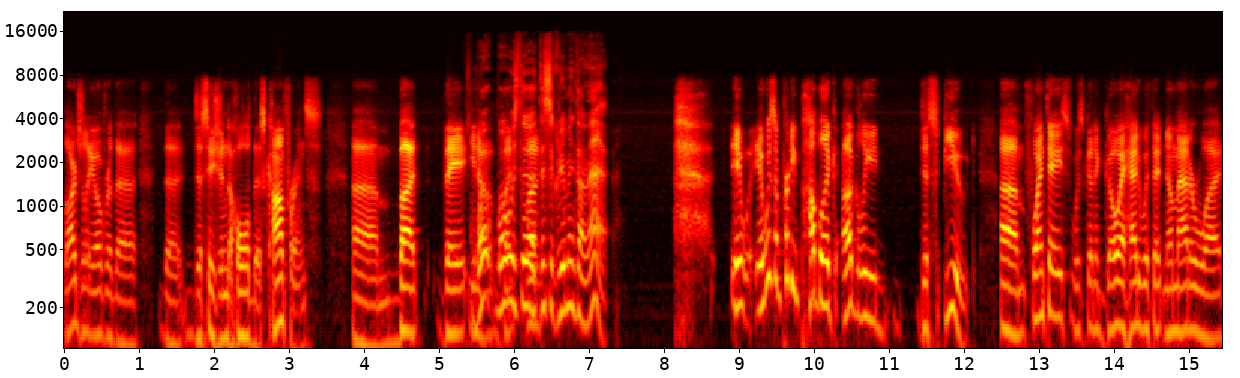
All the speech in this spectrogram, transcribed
largely over the the decision to hold this conference. Um, but they, you know, what, what but, was the but, disagreement on that? It it was a pretty public, ugly dispute. Um, Fuentes was going to go ahead with it no matter what.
